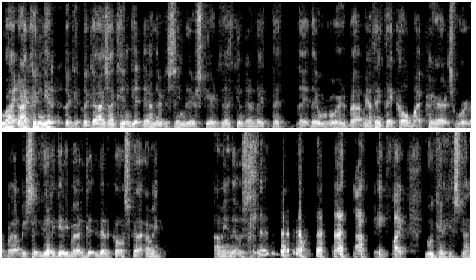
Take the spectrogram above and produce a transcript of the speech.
Right. And I couldn't get the, the, guys, I couldn't get down there to see me. They're scared to death. Come down. They, they, they, they, were worried about me. I think they called my parents worried about me. Said, you got to get him out. You got to call Scott. I mean, I mean, it was I mean, like, we got to get Scott.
